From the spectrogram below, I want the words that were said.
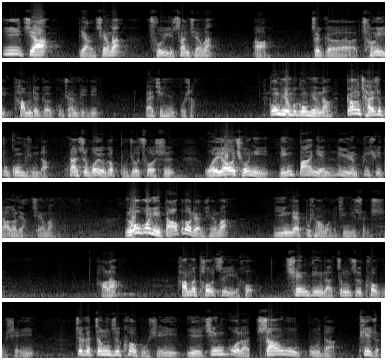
一加两千万除以三千万，啊，这个乘以他们这个股权比例来进行补偿。公平不公平呢？刚才是不公平的，但是我有个补救措施，我要求你零八年利润必须达到两千万。如果你达不到两千万，你应该补偿我的经济损失。好了，他们投资以后签订了增资扩股协议，这个增资扩股协议也经过了商务部的批准。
